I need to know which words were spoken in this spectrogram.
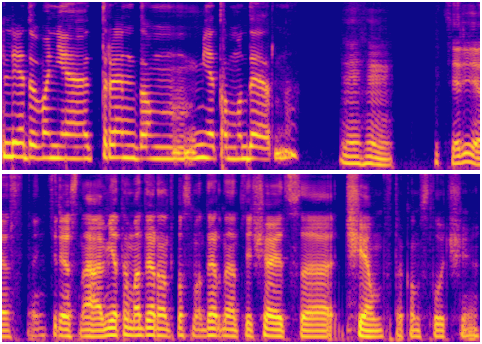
следование трендам метамодерна. Интересно, интересно. А метамодерн от постмодерна отличается чем в таком случае?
